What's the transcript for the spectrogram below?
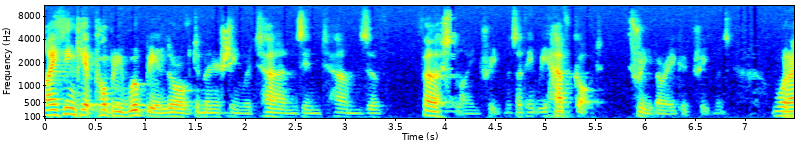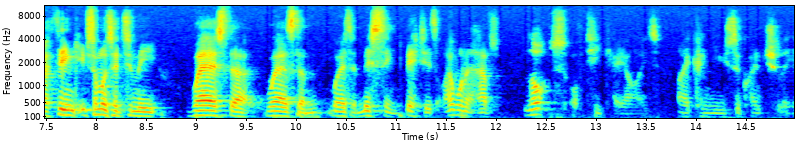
I think it probably would be a law of diminishing returns in terms of first line treatments. I think we have got three very good treatments. What I think, if someone said to me, where's the, where's the, where's the missing bit is I want to have lots of TKIs I can use sequentially.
